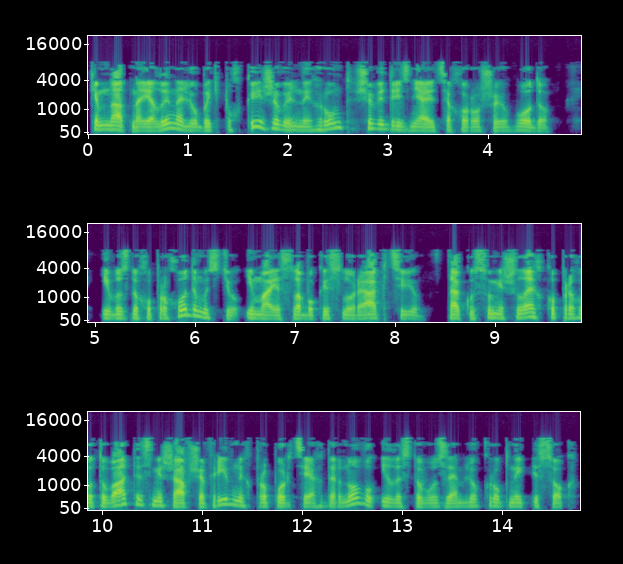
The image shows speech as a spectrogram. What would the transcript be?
Кімнатна ялина любить пухкий живильний ґрунт, що відрізняється хорошою водою і воздухопроходимостю і має слабокислу реакцію. Таку суміш легко приготувати, змішавши в рівних пропорціях дернову і листову землю крупний пісок,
